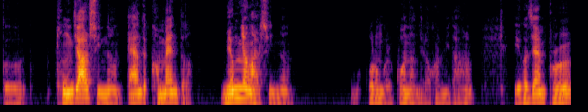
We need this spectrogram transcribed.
그 통제할 수 있는, and command, 명령할 수 있는 뭐 그런 걸 권한이라고 합니다. Example,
